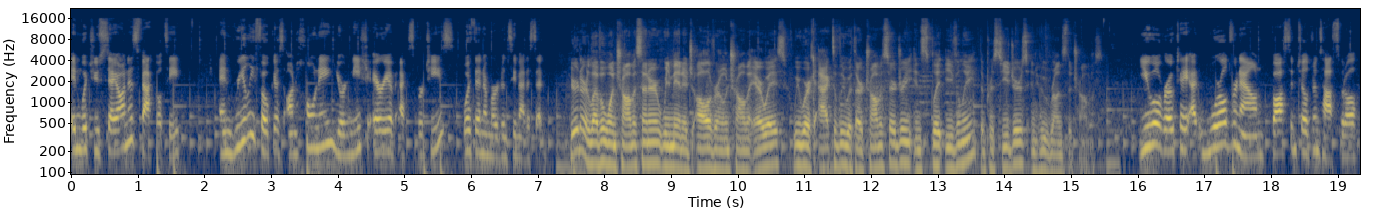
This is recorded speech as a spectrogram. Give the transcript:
in which you stay on as faculty and really focus on honing your niche area of expertise within emergency medicine. Here at our Level 1 Trauma Center, we manage all of our own trauma airways. We work actively with our trauma surgery and split evenly the procedures and who runs the traumas. You will rotate at world-renowned Boston Children's Hospital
